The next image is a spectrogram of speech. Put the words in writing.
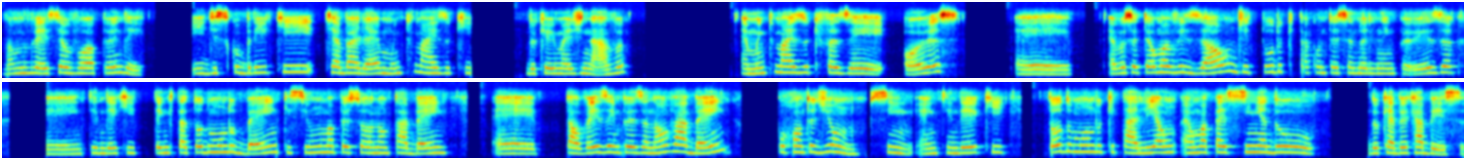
Vamos ver se eu vou aprender. E descobri que trabalhar é muito mais do que, do que eu imaginava. É muito mais do que fazer horas. É, é você ter uma visão de tudo que está acontecendo ali na empresa. É entender que tem que estar tá todo mundo bem, que se uma pessoa não está bem, é, talvez a empresa não vá bem por conta de um. Sim, é entender que todo mundo que está ali é, um, é, uma pecinha do, do quebra-cabeça.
